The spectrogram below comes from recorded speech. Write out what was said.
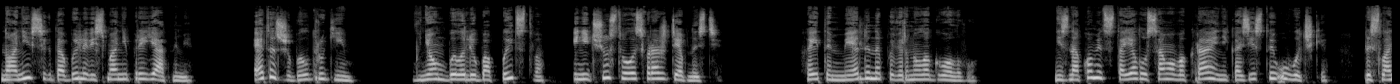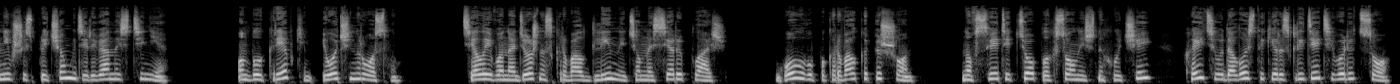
но они всегда были весьма неприятными. Этот же был другим. В нем было любопытство и не чувствовалось враждебности. Хейта медленно повернула голову. Незнакомец стоял у самого края неказистой улочки, прислонившись плечом к деревянной стене. Он был крепким и очень рослым. Тело его надежно скрывал длинный темно-серый плащ. Голову покрывал капюшон, но в свете теплых солнечных лучей Хейти удалось таки разглядеть его лицо.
